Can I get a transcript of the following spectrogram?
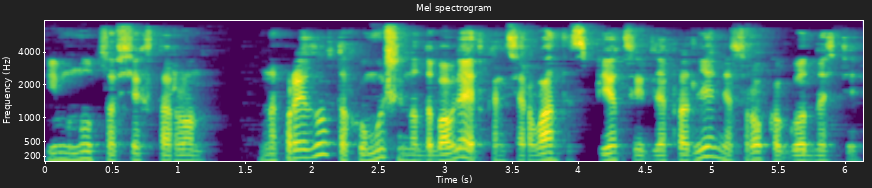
и мнут со всех сторон. На производствах умышленно добавляют консерванты, специи для продления срока годности.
